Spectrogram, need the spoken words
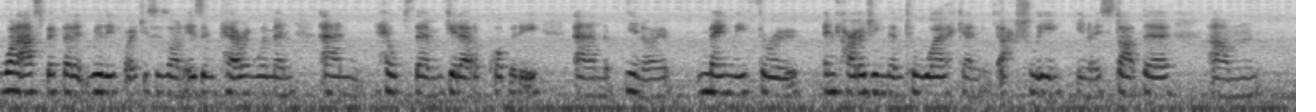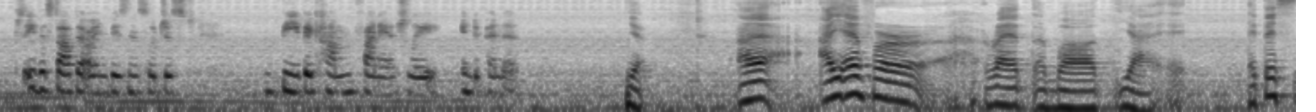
one aspect that it really focuses on is empowering women and helps them get out of poverty and you know mainly through encouraging them to work and actually you know start their um, either start their own business or just be become financially independent. Yeah. I i ever read about yeah it is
